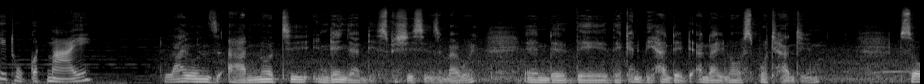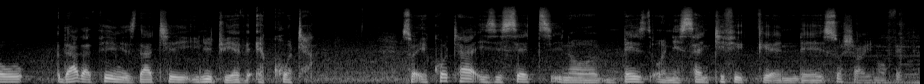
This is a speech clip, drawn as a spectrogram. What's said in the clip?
ที่ถูกกฎหมาย Lions are not endangered species in Zimbabwe, and they, they can be hunted under you know, sport hunting. So the other thing is that you need to have a quota. So a quota is set, you know, based on a scientific and uh, social, you know, factor.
